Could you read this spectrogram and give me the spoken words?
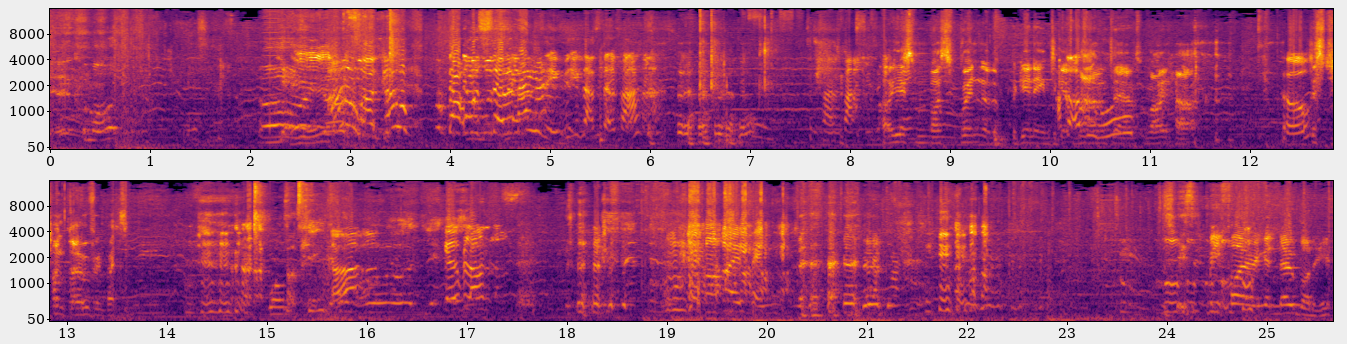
Yeah, come on. Oh, Oh my god! That was so amazing! Because that's so fast. Sometimes fast is a I good used my sprint at the beginning to get got a down reward. to Reinhardt. Cool. Just jumped over him basically. Fucking Ah. Go blunt! Open. This is me firing at nobody.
